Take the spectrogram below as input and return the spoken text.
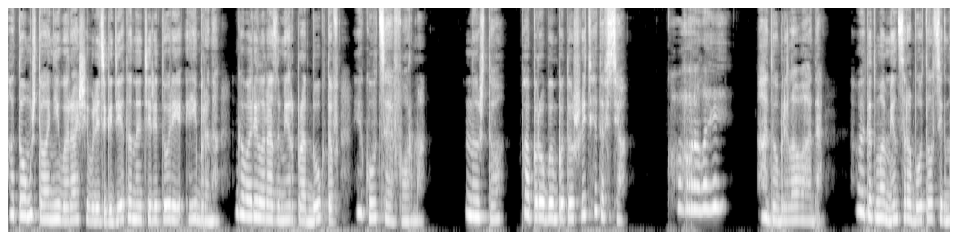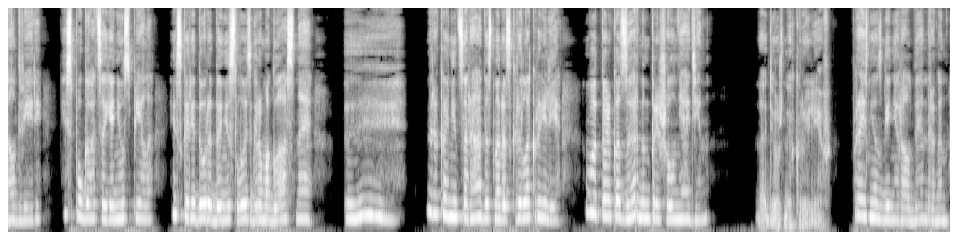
О том, что они выращивались где-то на территории Эйбрана, говорил размер продуктов и куцая форма. Ну что, попробуем потушить это все? Курлы! Одобрила Вада. В этот момент сработал сигнал двери. Испугаться я не успела. Из коридора донеслось громогласное э Драконица радостно раскрыла крылья. Вот только Зерден пришел не один. Надежных крыльев, произнес генерал Дендрагон,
